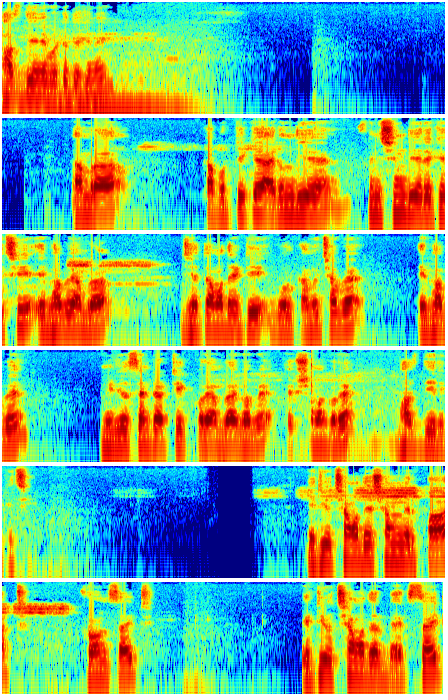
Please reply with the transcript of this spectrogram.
ভাঁজ দিয়ে নেব এটি দেখে নিই। আমরা কাপড়টিকে আয়রন দিয়ে ফিনিশিং দিয়ে রেখেছি, এভাবে আমরা, যেহেতু আমাদের এটি গোল কামিজ হবে, এভাবে মিডল সেন্টার ঠিক করে আমরা এভাবে এক সমান করে ভাঁজ দিয়ে রেখেছি। এটি হচ্ছে আমাদের সামনের পার্ট ফ্রন্ট সাইড এটি হচ্ছে আমাদের ব্যাক সাইড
